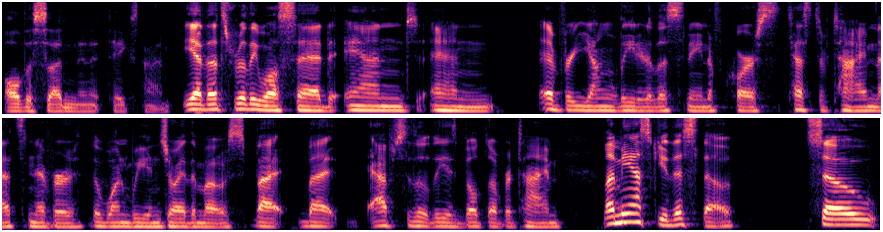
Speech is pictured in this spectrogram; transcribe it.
all of a sudden, and it takes time. Yeah, that's really well said. And and every young leader listening, of course, test of time. That's never the one we enjoy the most, but but absolutely is built over time. Let me ask you this though. So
